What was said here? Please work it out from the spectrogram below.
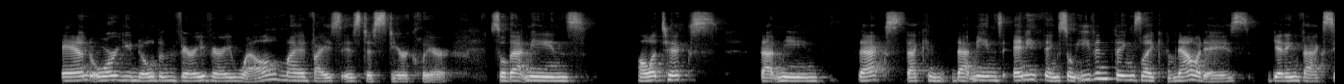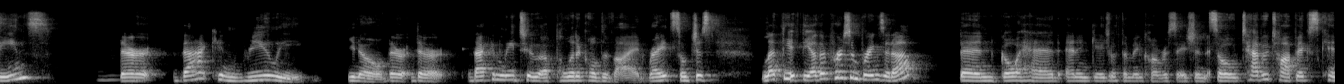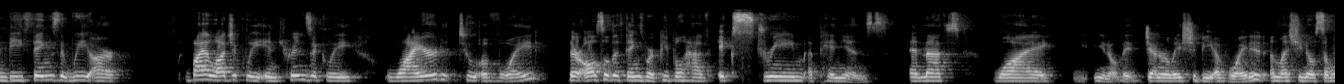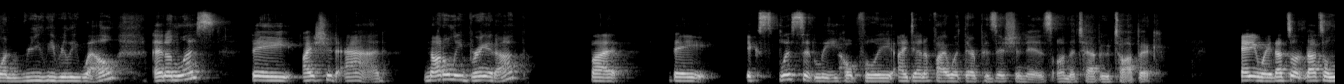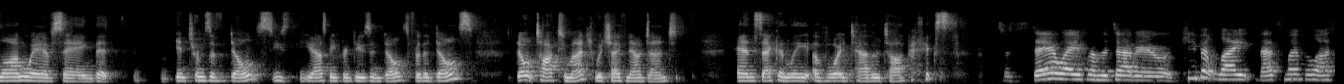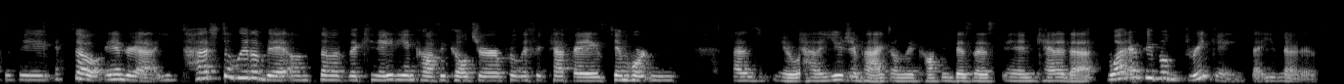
and or you know them very very well my advice is to steer clear. So that means politics, that means sex, that can that means anything. So even things like nowadays getting vaccines, mm-hmm. there that can really, you know, there there that can lead to a political divide, right? So just let the if the other person brings it up, then go ahead and engage with them in conversation. So taboo topics can be things that we are biologically intrinsically wired to avoid. They're also the things where people have extreme opinions and that's why you know they generally should be avoided unless you know someone really really well. And unless they i should add not only bring it up but they explicitly hopefully identify what their position is on the taboo topic. Anyway that's a that's a long way of saying that in terms of don'ts you, you asked me for do's and don'ts. For the don'ts don't talk too much which i've now done. And secondly avoid taboo topics just stay away from the taboo, keep it light. That's my philosophy. So, Andrea, you've touched a little bit on some of the Canadian coffee culture, prolific cafes. Tim Hortons has you know had a huge impact on the coffee business in Canada. What are people drinking that you've noticed?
